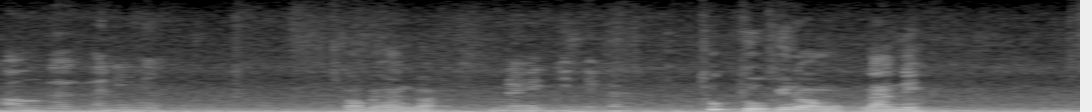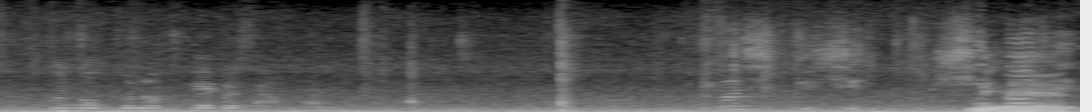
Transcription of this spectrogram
เอาแต่อันนี้เนี่ยขอไปห้างก่อนไม่ให้กินเดี๋ยวกันทุกถูกพี่น้องร้านนี้มันนกกันเนาะแค่ไปสาม 네. 시바지.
